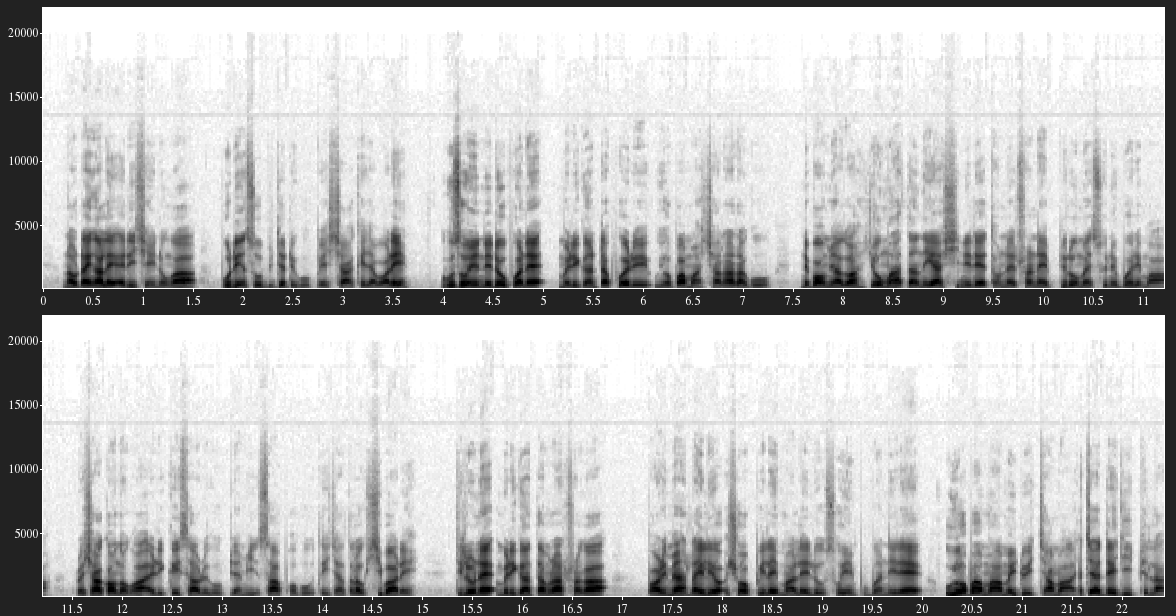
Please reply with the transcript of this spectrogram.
။နောက်တိုင်းကလည်းအဲ့ဒီအချိန်တုန်းကပူတင်အဆိုပြုချက်တွေကိုပယ်ချခဲ့ကြပါတယ်။အခုဆိုရင်နေတိုးအဖွဲ့နဲ့အမေရိကန်တပ်ဖွဲ့တွေဥရောပမှာရှာထားတာကိုနှစ်ပေါင်းများစွာယုံမားတန်တရားရှိနေတဲ့ဒေါ်နယ်ထရန့်နဲ့ပြုလုပ်မဲ့ဆွေးနွေးပွဲတွေမှာရုရှားကောင်းဆောင်ကအဲ့ဒီကိစ္စတွေကိုပြန်ပြီးအစဖော်ဖို့အသေးချာတလောက်ရှိပါတယ်။ဒီလိုနဲ့အမေရိကန်သမ္မတထရန့်က ဘာရီများလိုက်လျော့အလျှော့ပေးလိုက်မှလဲလို့စိုးရင်ပူပန်နေတဲ့ဥရောပမဟာမိတ်တွေကြားမှာအကြက်အတဲကြီးဖြစ်လာ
